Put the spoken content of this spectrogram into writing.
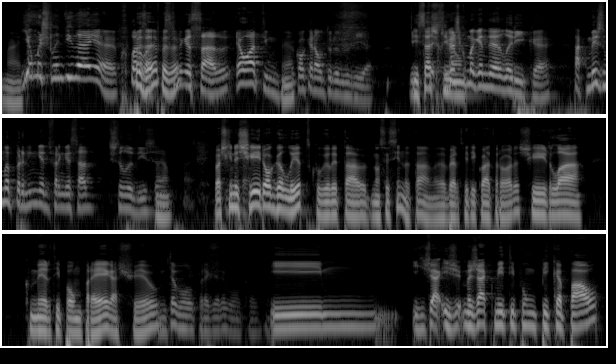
Nice. E é uma excelente ideia. Repara Pois lá, é, pois é. frango assado é ótimo É. a qualquer altura do dia. E se sabes se que tiveres não- com uma grande larica, pá, comes uma perninha de frango assado estaladiça. É. Eu acho que ainda cheguei a ir ao Galeto, que o Galeto está, não sei se ainda está, aberto 24 horas. Cheguei a ir lá comer tipo um prego, acho eu. Muito bom, o prego era bom. o prego. E, e já, e mas já comi tipo um pica-pau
